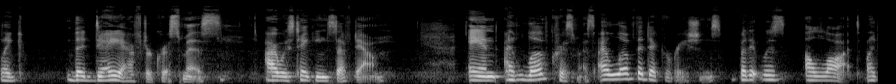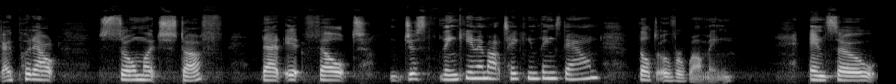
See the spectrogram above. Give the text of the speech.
like the day after Christmas, I was taking stuff down. And I love Christmas. I love the decorations, but it was a lot. Like I put out so much stuff that it felt just thinking about taking things down felt overwhelming. And so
